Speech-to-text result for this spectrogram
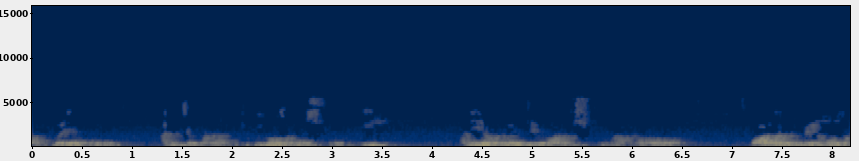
అద్వయము అని చెప్పడానికి విరోధం వస్తుంది అని ఎవరైతే వాదిస్తున్నారో వాళ్ళని మేము ఒక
